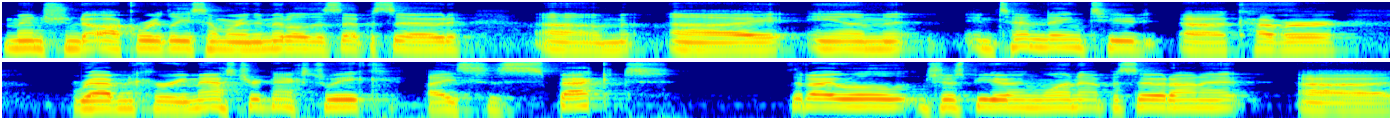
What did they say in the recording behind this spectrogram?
mentioned awkwardly somewhere in the middle of this episode, um, I am intending to uh, cover Ravnica Remastered next week. I suspect that I will just be doing one episode on it, uh,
